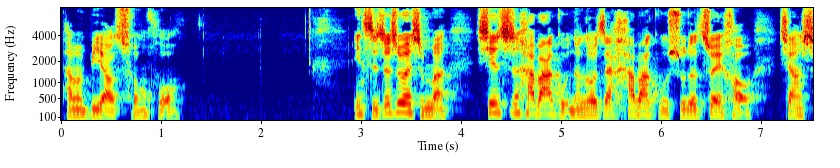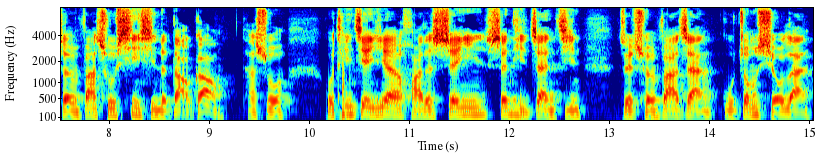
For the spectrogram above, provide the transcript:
他们必要存活。因此，这是为什么先知哈巴谷能够在哈巴谷书的最后向神发出信心的祷告。他说：“我听见耶和华的声音，身体战兢，嘴唇发颤，骨中朽烂。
